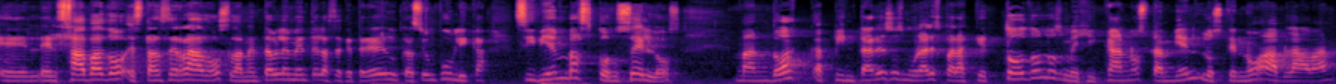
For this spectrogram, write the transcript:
el, el sábado están cerrados. Lamentablemente la Secretaría de Educación Pública, si bien Vasconcelos mandó a, pintar esos murales para que todos los mexicanos, también los que no hablaban,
